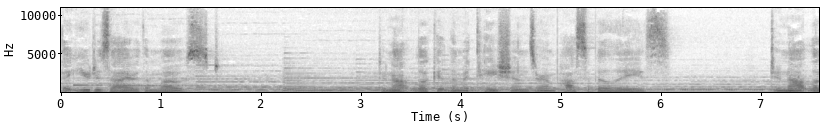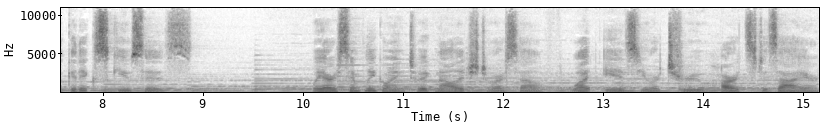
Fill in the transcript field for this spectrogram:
that you desire the most? Do not look at limitations or impossibilities. Do not look at excuses. We are simply going to acknowledge to ourselves what is your true heart's desire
